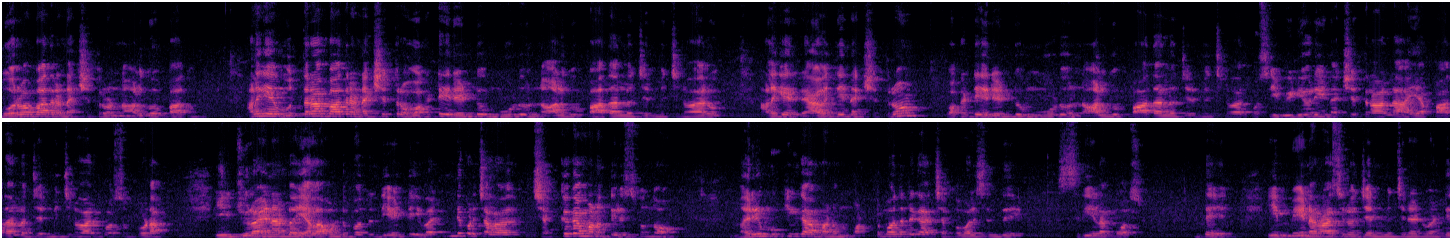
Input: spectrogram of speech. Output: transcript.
పూర్వభాద్ర నక్షత్రం నాలుగో పాదం అలాగే ఉత్తరాభాద్ర నక్షత్రం ఒకటి రెండు మూడు నాలుగు పాదాల్లో జన్మించిన వారు అలాగే రేవతి నక్షత్రం ఒకటి రెండు మూడు నాలుగు పాదాల్లో జన్మించిన వారి కోసం ఈ వీడియోలో ఈ నక్షత్రాల్లో ఆయా పాదాల్లో జన్మించిన వారి కోసం కూడా ఈ జూలై నెలలో ఎలా ఉండిపోతుంది ఏంటి ఇవన్నీ కూడా చాలా చక్కగా మనం తెలుసుకుందాం. మరీ ముఖ్యంగా మనం మొట్టమొదటిగా చెప్పవలసింది స్త్రీల కోసం. అంటే ఈ మీనరాశిలో జన్మించినటువంటి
